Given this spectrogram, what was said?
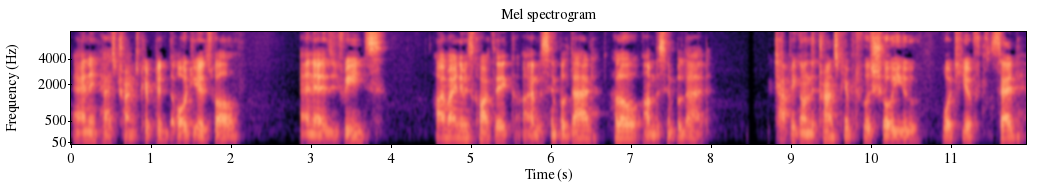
and it has transcribed the audio as well. And as it reads, Hi, my name is Karthik. I'm the Simple Dad. Hello, I'm the Simple Dad. Tapping on the transcript will show you what you've said.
